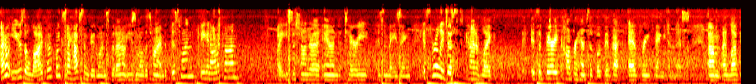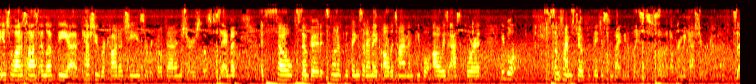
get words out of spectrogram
I don't use a lot of cookbooks. I have some good ones, but I don't use them all the time. But this one, Veganomicon, by Isa Chandra and Terry is amazing. It's really just kind of like, it's a very comprehensive book. They've got everything in this. Um, I love the enchilada sauce. I love the uh, cashew ricotta cheese, or ricotta, I'm sure you're supposed to say, but it's so, so good. It's one of the things that I make all the time, and people always ask for it. People sometimes joke that they just invite me to places just so that I'll bring the cashew ricotta. So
